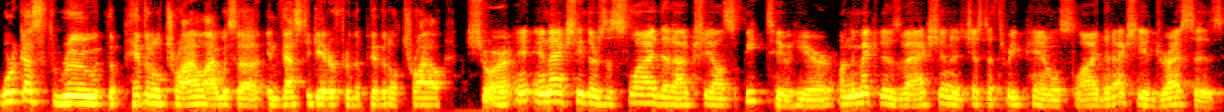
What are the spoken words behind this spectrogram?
work us through the pivotal trial. I was an investigator for the pivotal trial. Sure, and actually there's a slide that actually I'll speak to here on the mechanism of action. It's just a three panel slide that actually addresses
